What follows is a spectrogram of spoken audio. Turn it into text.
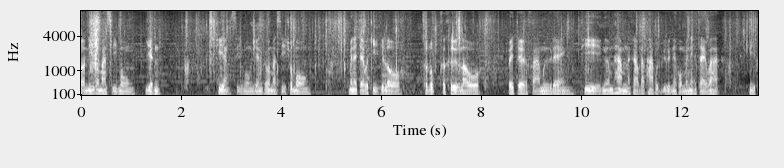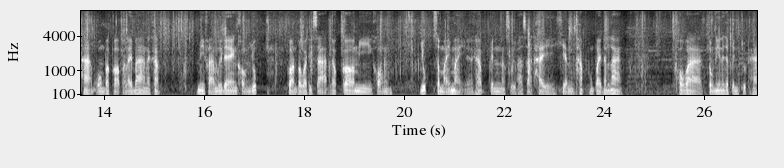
ตอนนี้ประมาณสี่โมงเย็นเที่ยงสี่โมงเย็นก็ประมาณสี่ชั่วโมง ไม่แน่ใจว่ากี่กิโลสรุปก็คือเราไปเจอฝ่ามือแดงที่เงื่อมถ้ำนะครับ และภาพอื่นๆเนี่ยผมไม่แน่ใจว่ามีภาพองค์ประกอบอะไรบ้างนะครับ มีฝ่ามือแดงของยุคก่อนประวัติศาสตร์ แล้วก็มีของยุคสมัยใหม่นะครับ เป็นหนังสือภาษาไทยเขียนทับลงไปด้านล่าง เพราะว่าตรงนี้น่าจะเป็นจุดหา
